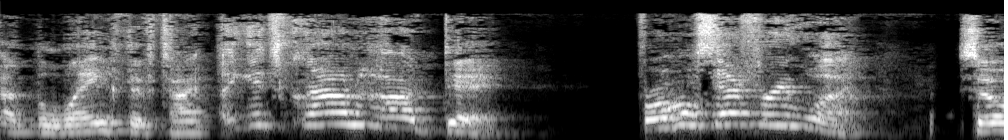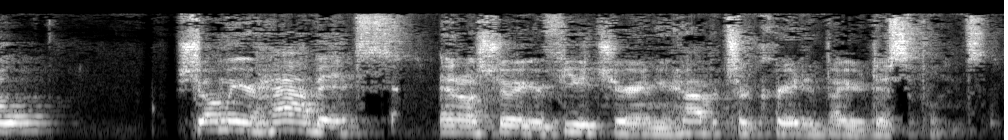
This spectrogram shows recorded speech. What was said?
uh, length of time. Like it's Groundhog Day for almost everyone. So show me your habits and I'll show you your future. And your habits are created by your disciplines,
